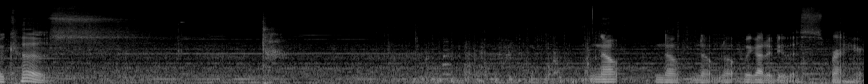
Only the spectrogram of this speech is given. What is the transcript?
Because... Nope, nope, nope, nope. We gotta do this right here.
